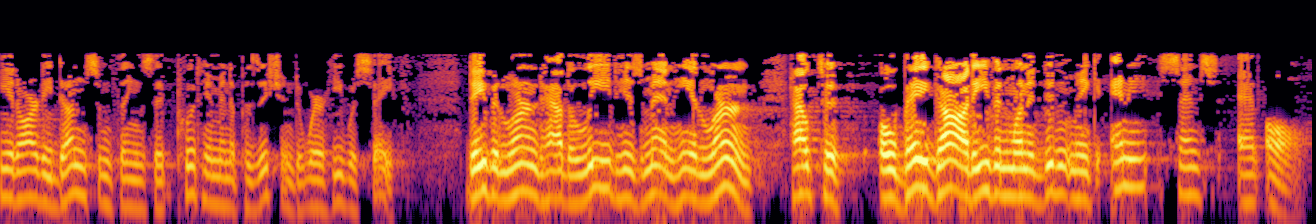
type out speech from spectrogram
he had already done some things that put him in a position to where he was safe. David learned how to lead his men. He had learned how to obey God even when it didn't make any sense at all.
